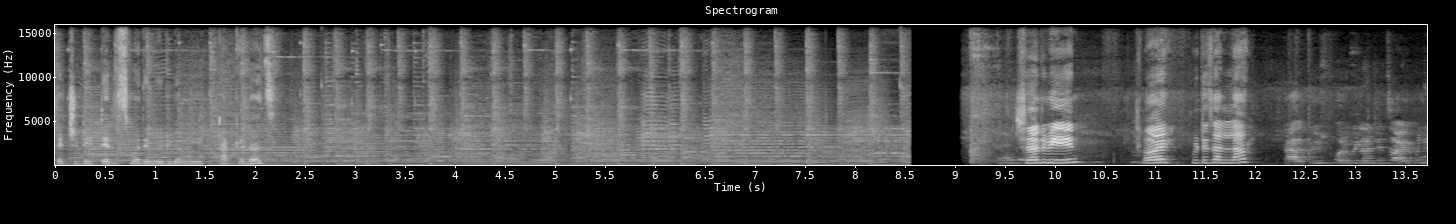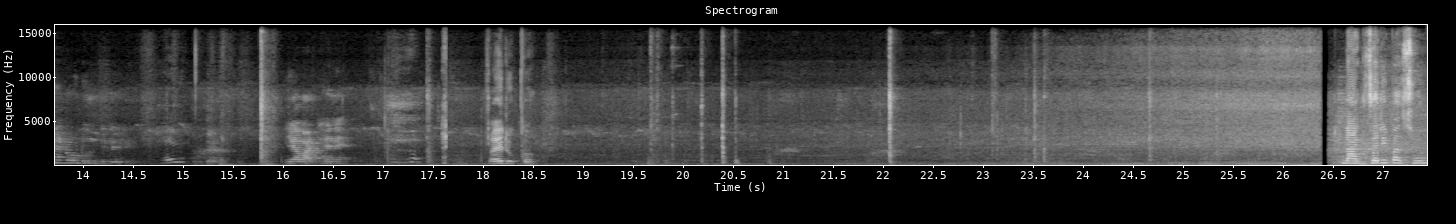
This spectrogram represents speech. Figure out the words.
त्याची डिटेल्समध्ये व्हिडिओ मी टाकेलच. शर्विन होय कुठे चालला? फोर व्हीलरची चावी पण ह्याने उडवून दिलेली. या वाट्याने. होय रुको. नागझरीपासून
